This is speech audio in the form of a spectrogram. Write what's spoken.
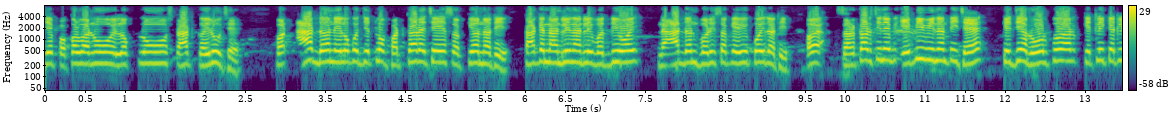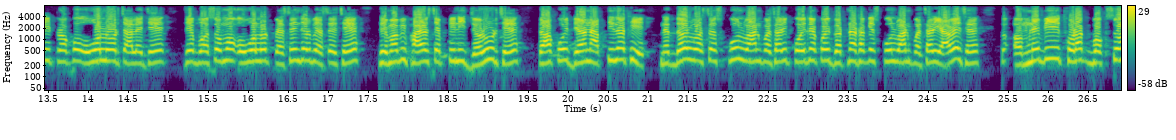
જે પકડવાનું એ લોકોનું સ્ટાર્ટ કર્યું છે. પણ આ દંડ એ લોકો જેટલો ફટકારે છે એ શક્ય નથી. કારણ કે નાનલી નાનલી વધી હોય ને આ દંડ ભરી શકે એવી કોઈ નથી. હવે સરકારશ્રીને બી વિનંતી છે કે જે રોડ પર કેટલી કેટલી ટ્રકો ઓવરલોડ ચાલે છે, જે બસોમાં ઓવરલોડ પેસેન્જર બેસે છે તેમાં બી ફાયર સેફટીની જરૂર છે, તો આ કોઈ ધ્યાન આપતી નથી. ને દર વર્ષે સ્કૂલ વાન પછાડી કોઈને કોઈ ઘટના થકી સ્કૂલ વાન પછાડી આવે છે, તો અમને બી થોડાક બક્ષો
